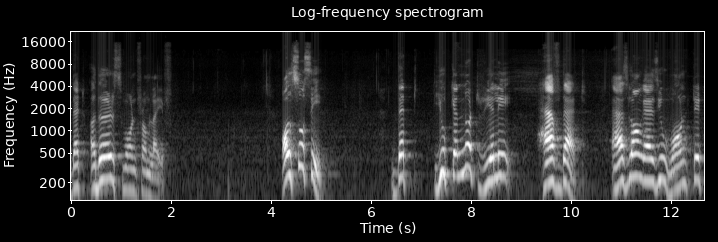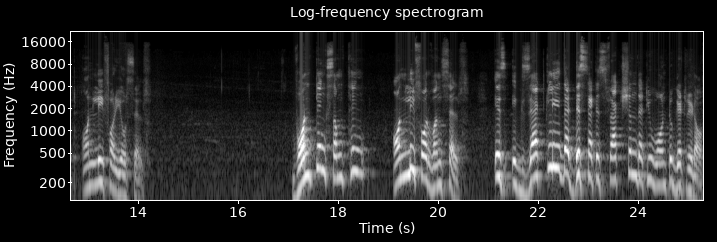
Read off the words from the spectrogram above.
that others want from life. Also, see that you cannot really have that as long as you want it only for yourself. Wanting something only for oneself is exactly the dissatisfaction that you want to get rid of.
